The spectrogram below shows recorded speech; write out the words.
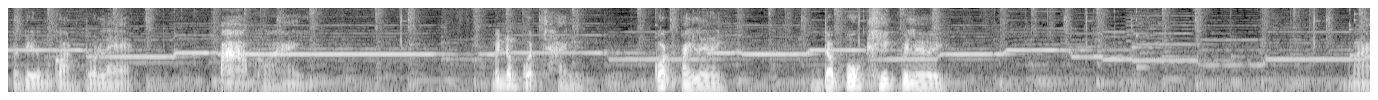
ประเดิมก่อนตัวแรกป้าบเขาให้ ไม่ต้องกดใช้ กดไปเลย ดับเบิลคลิกไปเลย ไม่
